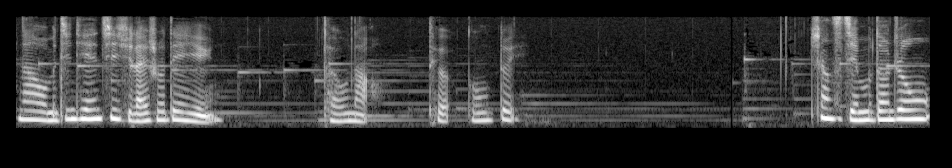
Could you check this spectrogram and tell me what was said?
那我们今天继续来说电影《头脑特工队》。上次节目当中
